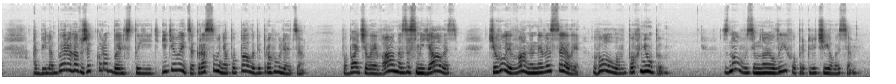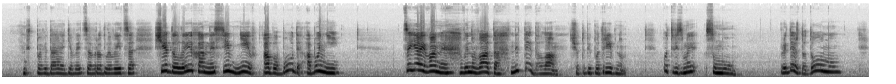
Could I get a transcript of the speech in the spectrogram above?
а біля берега вже корабель стоїть, і дівиця, красуня по палубі прогулюється. Побачила Івана, засміялась. Чого, Іване, не веселий, голову похнюпив. Знову зі мною лихо приключилося, відповідає дівиця вродливиця, ще до лиха не сім днів або буде, або ні. Це я, Іване, винувата, не те дала, що тобі потрібно. От візьми суму. Прийдеш додому,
